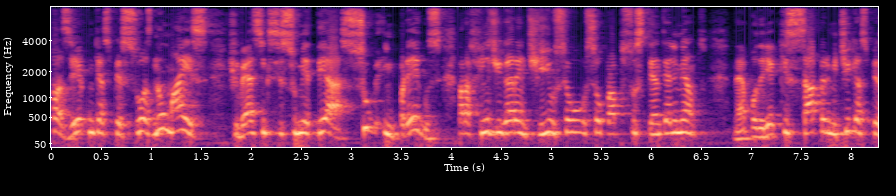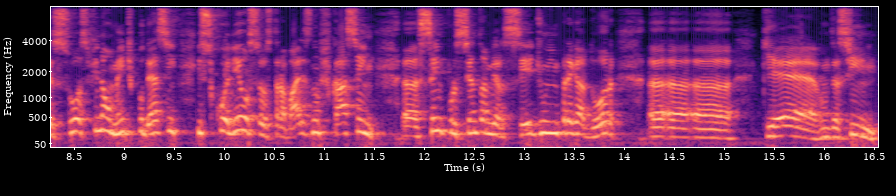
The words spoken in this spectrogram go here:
fazer com que as pessoas não mais tivessem que se submeter a subempregos para fins de garantir o seu, o seu próprio sustento e alimento. Né? Poderia, quiçá, permitir que as pessoas finalmente pudessem escolher os seus trabalhos, não ficassem uh, 100% à mercê de um empregador uh, uh, que é, vamos dizer assim,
